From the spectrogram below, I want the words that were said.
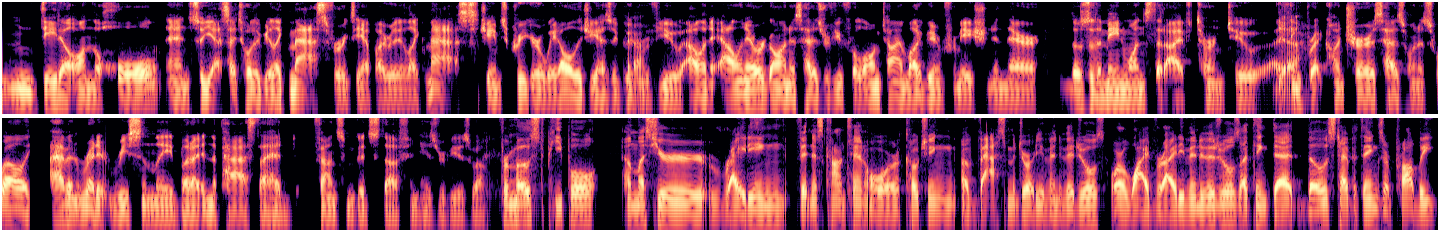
Mm, data on the whole. And so, yes, I totally agree. Like Mass, for example, I really like Mass. James Krieger, Weightology, has a good yeah. review. Alan, Alan Aragon has had his review for a long time. A lot of good information in there. Those are the main ones that I've turned to. I yeah. think Bret Contreras has one as well. I haven't read it recently, but in the past, I had found some good stuff in his review as well. For most people, unless you're writing fitness content or coaching a vast majority of individuals or a wide variety of individuals i think that those type of things are probably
